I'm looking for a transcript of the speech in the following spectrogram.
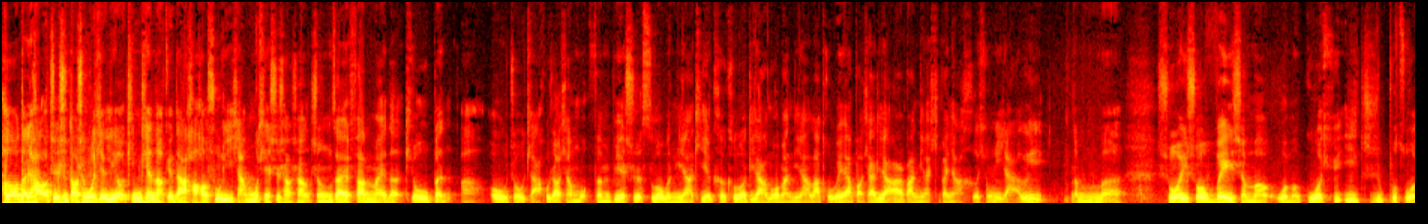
Hello，大家好，这是稻盛国际 Leo。今天呢，给大家好好梳理一下目前市场上正在贩卖的九本啊欧洲假护照项目，分别是斯洛文尼亚、捷克、克罗地亚、罗马尼亚、拉脱维亚、保加利亚、阿尔巴尼亚、西班牙和匈牙利。那么。说一说为什么我们过去一直不做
